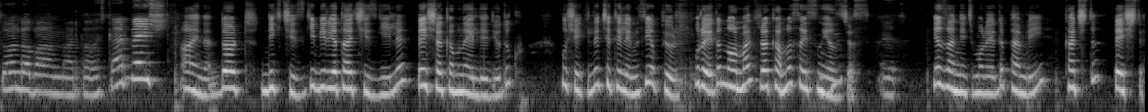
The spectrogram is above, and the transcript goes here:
Sonra bağımlı arkadaşlar 5. Aynen. 4 dik çizgi, bir yatay çizgiyle 5 rakamını elde ediyorduk. Bu şekilde çetelemizi yapıyoruz. Buraya da normal rakamla sayısını yazacağız. Evet. Yaz anneciğim oraya da pembeyi. Kaçtı? 5'ti.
